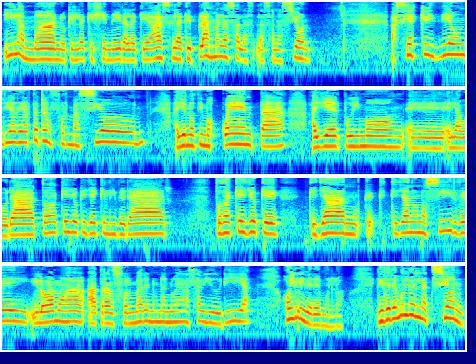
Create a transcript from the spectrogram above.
y la mano, que es la que genera, la que hace, la que plasma la, la, sanación. Así es que hoy día es un día de harta transformación. Ayer nos dimos cuenta, ayer pudimos eh, elaborar todo aquello que ya hay que liberar, todo aquello que, que, ya, que, ya no nos sirve y, lo vamos a, a transformar en una nueva sabiduría. Hoy liberémoslo, liberémoslo en la acción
